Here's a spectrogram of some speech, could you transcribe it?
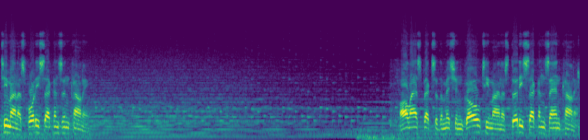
T minus 40 seconds and counting. All aspects of the mission go. T minus 30 seconds and counting.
